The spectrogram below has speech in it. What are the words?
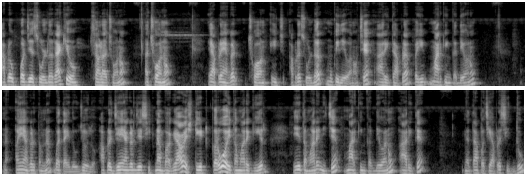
આપણે ઉપર જે શોલ્ડર રાખ્યો, સાડા છનો, આ છનો, એ આપણે આગળ છ ઇંચ આપણે શોલ્ડર મૂકી દેવાનો છે. આ રીતે આપણે પછી માર્કિંગ કરી દેવાનું. અને અહીં આગળ તમને બતાવી દઉં, જોઈ લો. આપણે જે આગળ જે સીટના ભાગે આવે, સ્ટેટ કરવો હોય તમારે ગિયર એ તમારે નીચે માર્કિંગ કરી દેવાનું આ રીતે. ત્યાં પછી આપણે સીધું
